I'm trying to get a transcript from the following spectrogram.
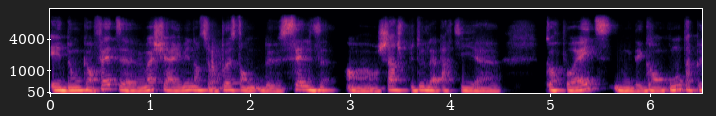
et donc, en fait, euh, moi, je suis arrivé dans un poste de sales en charge plutôt de la partie corporate, donc des grands comptes, un peu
